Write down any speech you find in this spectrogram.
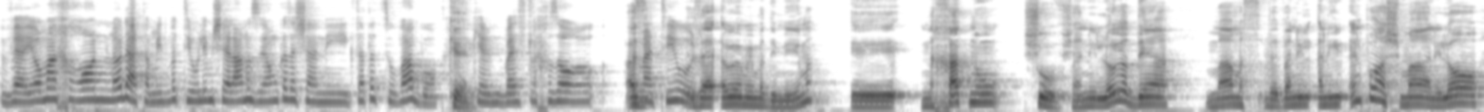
והיום האחרון, לא יודע, תמיד בטיולים שלנו זה יום כזה שאני קצת עצובה בו. כן. כי אני מבאסת לחזור אז מהטיול. זה היו ימים מדהימים. אה, נחתנו, שוב, שאני לא יודע מה המס... ואני, אני, אין פה אשמה, אני לא...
